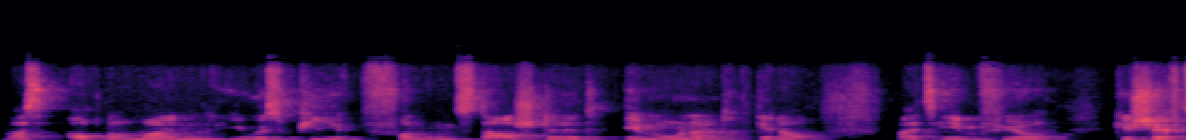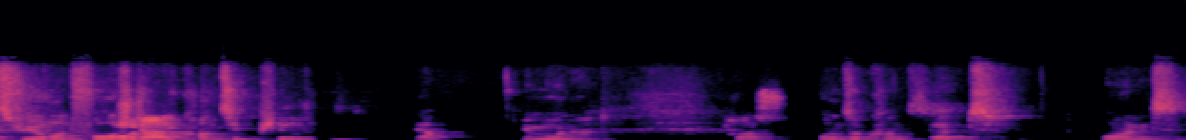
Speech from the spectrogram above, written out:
was auch nochmal ein USP von uns darstellt. Im Monat? Genau, weil es eben für Geschäftsführer und Vorstände Monat. konzipiert ist. Ja, im Monat. Krass. Unser Konzept. Und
